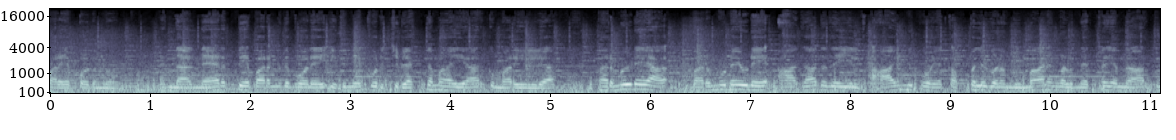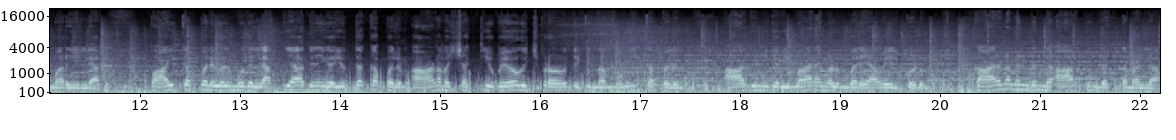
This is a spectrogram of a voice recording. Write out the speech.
പറയപ്പെടുന്നു. എന്നാൽ നേരത്തെ പറഞ്ഞതുപോലെ ഇതിനെക്കുറിച്ച് വ്യക്തമായി ആർക്കും അറിയില്ല. ബർമുഡയുടെ ആ- ബർമുഡയുടെ ആഘാതതയിൽ ആഴ്ന്നുപോയ കപ്പലുകളും വിമാനങ്ങളും എത്രയെന്ന് ആർക്കും അറിയില്ല. പായ്ക്കപ്പലുകൾ മുതൽ അത്യാധുനിക യുദ്ധക്കപ്പലും ആണവശക്തി ഉപയോഗിച്ച് പ്രവർത്തിക്കുന്ന മുങ്ങിക്കപ്പലും ആധുനിക വിമാനങ്ങളും വരെ അവയിൽപ്പെടും. കാരണമെന്തെന്ന് ആർക്കും വ്യക്തമല്ല.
